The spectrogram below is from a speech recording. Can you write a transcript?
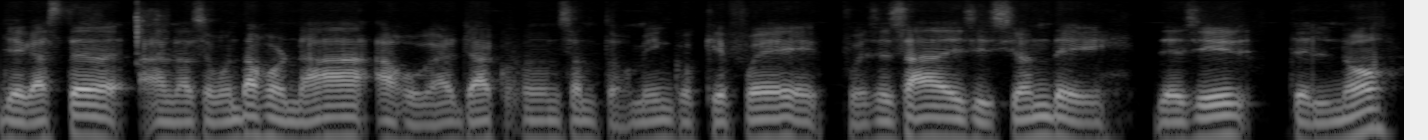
llegaste a la segunda jornada a jugar ya con Santo Domingo. ¿Qué fue pues esa decisión de, decir del no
